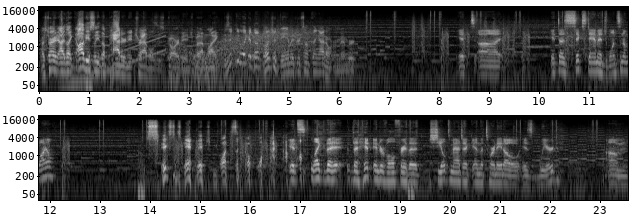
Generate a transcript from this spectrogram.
I was trying. I like obviously the pattern it travels is garbage, but I'm like, does it do like a bunch of damage or something? I don't remember. It uh, it does six damage once in a while. Six damage once in a while. It's like the the hit interval for the shield magic and the tornado is weird. Um,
